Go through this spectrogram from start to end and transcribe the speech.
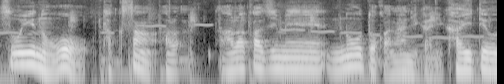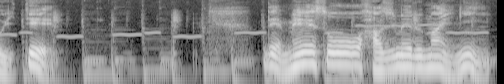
そういうのをたくさんあらかじめノートか何かに書いておいてで瞑想を始める前に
